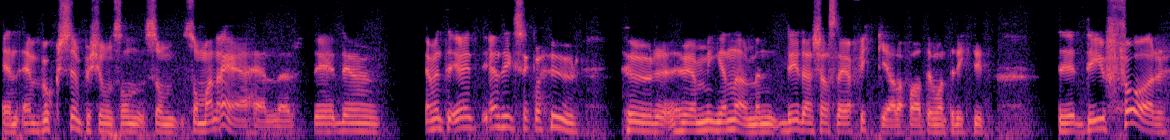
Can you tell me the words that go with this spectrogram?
en, en vuxen person som, som, som man är heller. Det, det, jag, vet inte, jag, är inte, jag är inte riktigt säker på hur, hur, hur jag menar, men det är den känslan jag fick i alla fall. Att det var inte riktigt... Det, det är ju för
